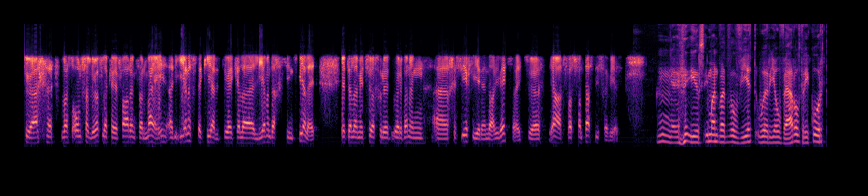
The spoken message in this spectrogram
So uh, was ongelooflike ervaring vir my. Uh, die enigste keer toe ek hulle lewendig sien speel het, het hulle met so groot oorwinning uh, geseëvier in daardie wedstryd. So ja, dit was fantasties geweest. Hmm, hier's iemand wat wil weet oor jou wêreldrekord.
